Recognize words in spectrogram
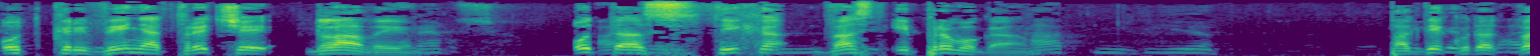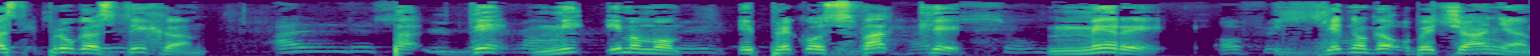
otkrivenja treće glave, od stiha 21. haben wir Pa gdje kod 21. stiha, pa gdje mi imamo i preko svake mere jednoga obećanja,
